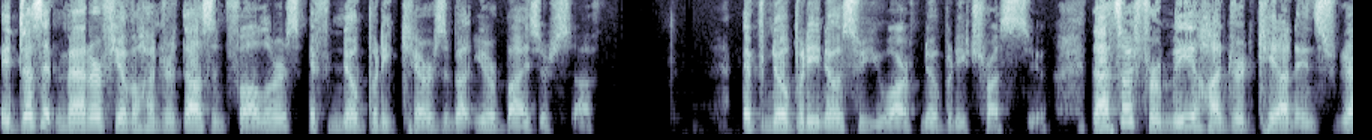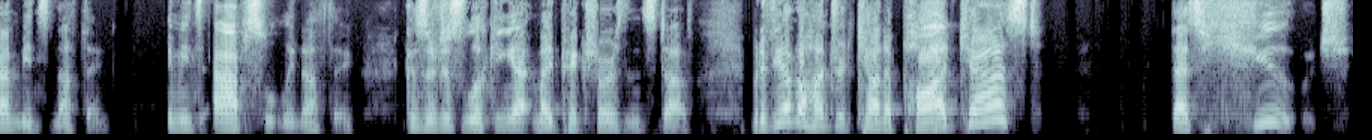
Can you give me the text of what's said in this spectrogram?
It doesn't matter if you have 100,000 followers if nobody cares about you or buys your stuff if nobody knows who you are, if nobody trusts you. That's why for me, 100K on Instagram means nothing. It means absolutely nothing because they're just looking at my pictures and stuff. But if you have 100K on a podcast, that's huge,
